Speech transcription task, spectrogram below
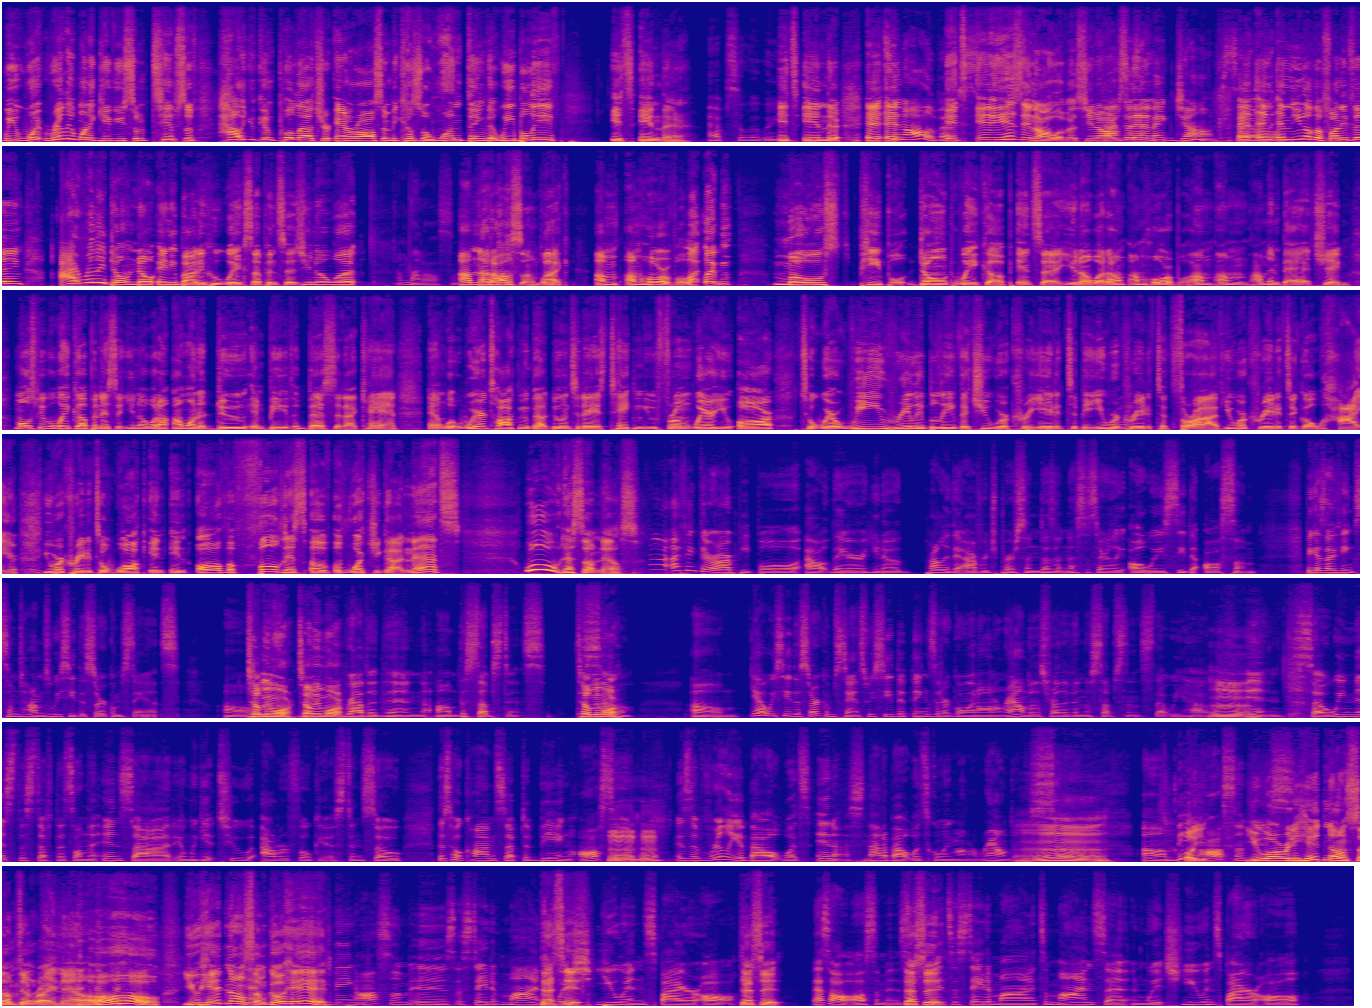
we w- really want to give you some tips of how you can pull out your inner awesome because the one thing that we believe, it's in there. Absolutely. It's in there. And, It's in all of us. It's it is in all of us. You know God what I'm saying? doesn't make junk. So. and, and and you know the funny thing, I really don't know anybody who wakes up and says, "You know what? I'm not awesome. I'm not awesome. Like I'm I'm horrible." Like like most people don't wake up and say, "You know what? I'm I'm horrible. I'm I'm I'm in bad shape." Most people wake up and they say, "You know what? I, I want to do and be the best that I can." And what we're talking about doing today is taking you from where you are to where we really believe that you were created to be. You were created to thrive. You were created to go higher. You were created to walk in in all the fullness of of what you got. And that's woo, that's something else. I think there are people out there, you know, probably the average person doesn't necessarily always see the awesome because I think sometimes we see the circumstance um, Tell me more. Tell me more. rather than um, the substance. Tell me more. Um, yeah, we see the circumstance. We see the things that are going on around us rather than the substance that we have Mm. in. So we miss the stuff that's on the inside and we get too outer focused. And so this whole concept of being awesome Mm-hmm. is of really about what's in us, not about what's going on around us. Mm. So um, being Oh, you, awesome. you is- already hitting on something right now. oh, you hitting on something. Go ahead. Being awesome is a state of mind That's in which it. you inspire awe. That's it. That's all awesome is. That's it. It's a state of mind. It's a mindset in which you inspire all.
